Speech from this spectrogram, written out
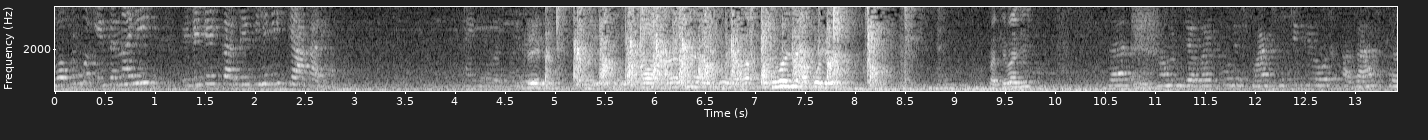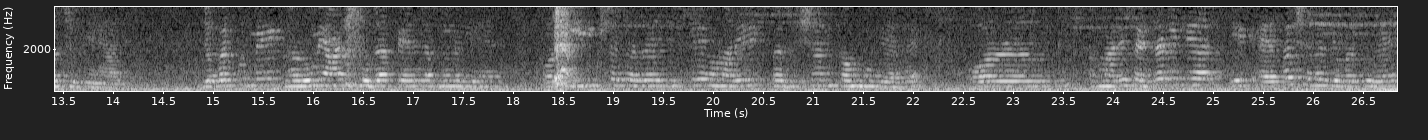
वो अपन को इतना ही इरिटेट कर देती है कि क्या करें थैंक यू बस। मेरा- प्रतिभा जी आप बोलिए। प्रतिभा जी? सर हम जबलपुर स्मार्ट सिटी की ओर आगाज़ कर चुके हैं आज। जबलपुर में घरों में आज सोलर पैनल लगने लगे हैं और ई रिक्शा चल रहा है जिससे हमारे प्रदूषण कम हो गया है। और हमारे सेंट्रल इंडिया एक ऐसा शहर जबलपुर है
